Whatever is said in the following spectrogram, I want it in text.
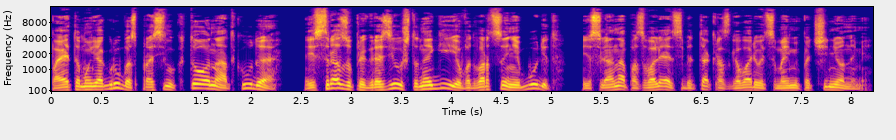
поэтому я грубо спросил, кто она, откуда, и сразу пригрозил, что ноги ее во дворце не будет, если она позволяет себе так разговаривать с моими подчиненными.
